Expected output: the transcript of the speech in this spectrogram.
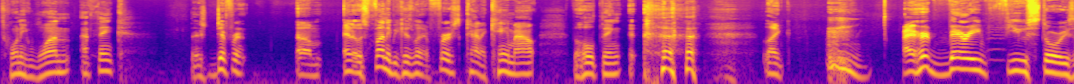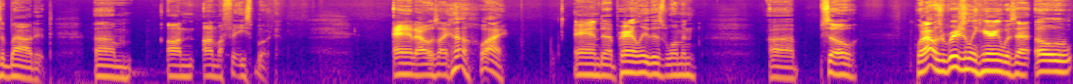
21, I think. There's different, um, and it was funny because when it first kind of came out, the whole thing, like, I heard very few stories about it um, on on my Facebook, and I was like, "Huh, why?" And uh, apparently, this woman. Uh, so, what I was originally hearing was that oh,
